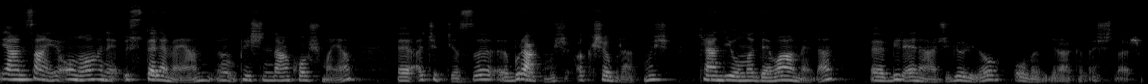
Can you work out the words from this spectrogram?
Yani sanki onu hani üstelemeyen, e, peşinden koşmayan, e, açıkçası e, bırakmış, akışa bırakmış, kendi yoluna devam eden bir enerji görüyor olabilir arkadaşlar.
